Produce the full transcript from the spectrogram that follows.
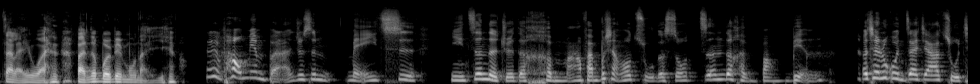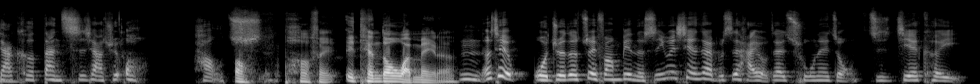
再来一碗，反正不会变木乃伊。因为泡面本来就是每一次你真的觉得很麻烦，不想要煮的时候，真的很方便。而且如果你在家煮，加颗蛋吃下去，哦，好吃，哦，perfect，一天都完美了。嗯，而且我觉得最方便的是，因为现在不是还有在出那种直接可以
